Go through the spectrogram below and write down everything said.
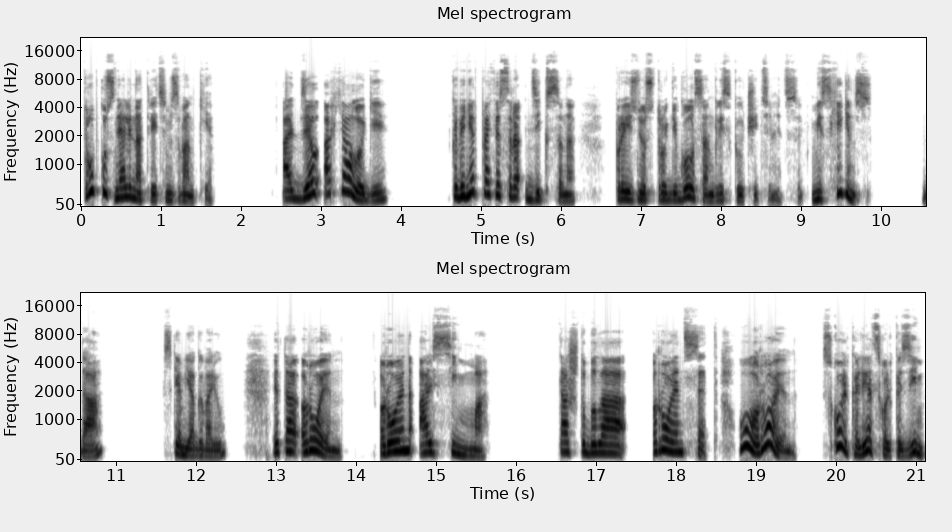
Трубку сняли на третьем звонке. «Отдел археологии. Кабинет профессора Диксона», — произнес строгий голос английской учительницы. «Мисс Хиггинс?» «Да». С кем я говорю? Это Роэн. Роэн Альсимма. Та, что была Роэн Сет. О, Роэн! Сколько лет, сколько зим.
